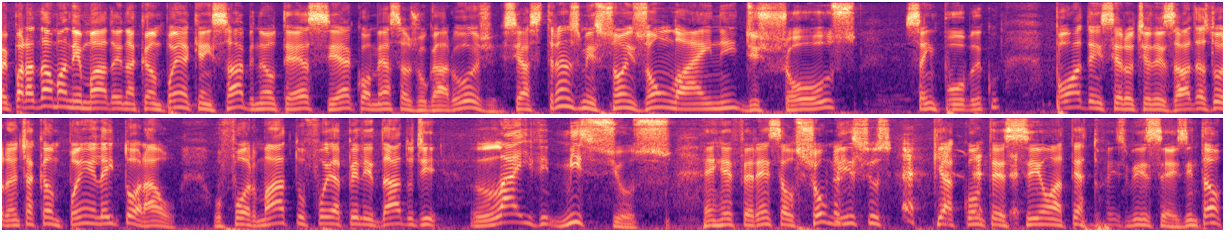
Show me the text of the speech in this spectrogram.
E para dar uma animada aí na campanha, quem sabe, né? O TSE começa a julgar hoje se as transmissões online de shows sem público podem ser utilizadas durante a campanha eleitoral. O formato foi apelidado de Live Mícios, em referência aos showmícios que aconteciam até 2006. Então,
